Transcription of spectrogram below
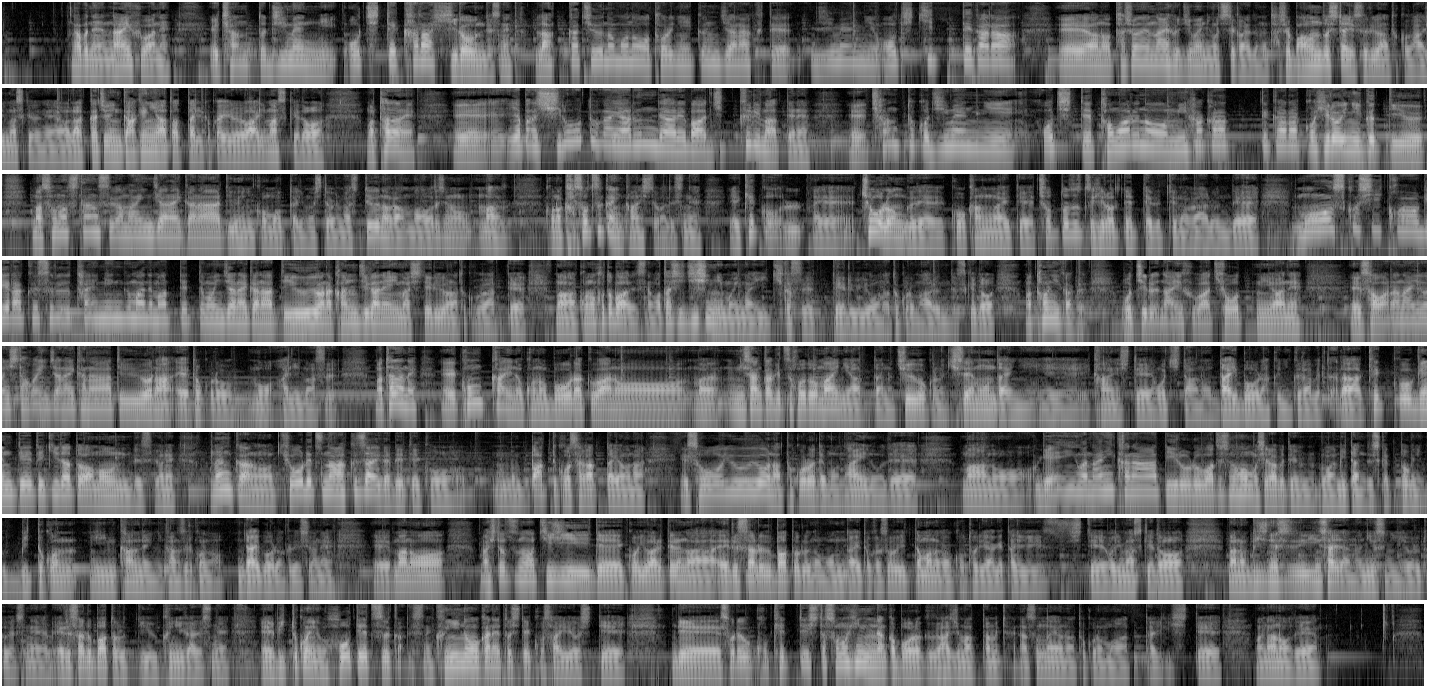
やっぱね、ナイフはね、えちゃんと地面に落ちてから拾うんですね。落下中のものを取りに行くんじゃなくて、地面に落ちきってから、えー、あの、多少ね、ナイフ地面に落ちてからでも多少バウンドしたりするようなところがありますけどね、落下中に崖に当たったりとかいろいろありますけど、まあ、ただね、えー、やっぱね、素人がやるんであれば、じっくり回ってね、えー、ちゃんとこう地面に落ちて止まるのを見計らって、ってからこう拾いに行くっていう、まあ、そのスタンスがまあいいんじゃないかなというふうにこう思ったりもしております。っていうのがまあ私の、まあ、この仮想通貨に関してはですね、えー、結構、えー、超ロングでこう考えてちょっとずつ拾ってってるっていうのがあるんでもう少しこう下落するタイミングまで待ってってもいいんじゃないかなっていうような感じがね今してるようなところがあってまあこの言葉はですね私自身にも今言い聞かせてるようなところもあるんですけど、まあ、とにかく落ちるナイフは今日にはねえ触らないようにした方がいいんじゃないかなというような、えところもあります。まあ、ただね、え今回のこの暴落はあのまあ、23ヶ月ほど前にあったあの中国の規制問題に、え関して落ちたあの大暴落に比べたら結構限定的だとは思うんですよね。なんかあの強烈な悪罪が出てこうバッてこう下がったようなそういうようなところでもないのでまああの原因は何かなっていろいろ私の方も調べてはみたんですけど特にビットコイン関連に関するこの大暴落ですよね。えー、まあのまあ、一つの記事でこう言われてるのはエルサルバトルの問題とかそういったものがこう取り上げたりしておりますけど、まあ、のビジネスインサイダーのニュースによるとですねエルサルバトルっていう国がですね、えー、ビットコインを法定通貨ですね国のお金としてこう採用してでそれをこう決定したその日になんか暴落が始まったみたいなそんなようなところもあったりして、まあ、なので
